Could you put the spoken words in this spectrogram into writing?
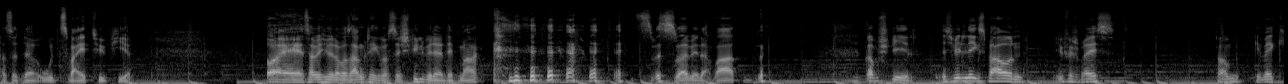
also der U2-Typ hier. Oh, jetzt habe ich wieder was angeklickt, was das Spiel wieder nicht mag. jetzt müssen wir wieder warten. Komm, Spiel. Ich will nichts bauen. Ich verspreche es. Komm, geh weg.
